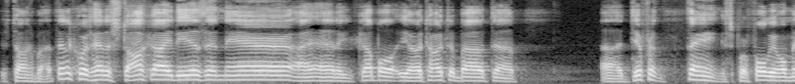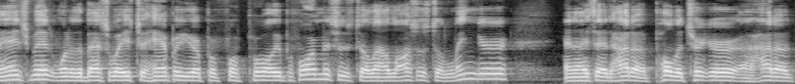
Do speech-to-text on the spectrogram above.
Just talking about. It. Then, of course, I had a stock ideas in there. I had a couple, you know, I talked about uh, uh, different things. Portfolio management, one of the best ways to hamper your portfolio performance is to allow losses to linger. And I said how to pull the trigger, uh, how to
